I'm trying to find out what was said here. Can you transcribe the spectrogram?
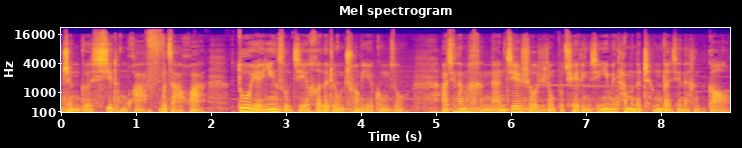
整个系统化、复杂化、多元因素结合的这种创业工作，而且他们很难接受这种不确定性，因为他们的成本现在很高。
